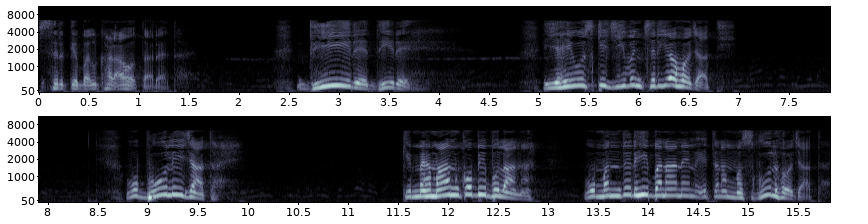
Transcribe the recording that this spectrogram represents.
सिर के बल खड़ा होता रहता है। धीरे धीरे, यही उसकी जीवनचर्या हो जाती। वो भूल ही जाता है कि मेहमान को भी बुलाना है, वो मंदिर ही बनाने में इतना मशगूल हो जाता है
